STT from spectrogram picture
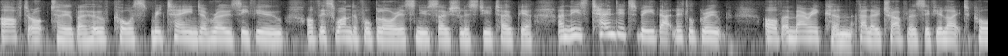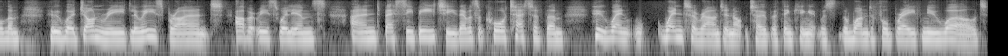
after October who, of course, retained a rosy view of this wonderful, glorious new socialist utopia. And these tended to be that little group of American fellow travellers, if you like to call them, who were John Reed, Louise Bryant, Albert Rhys Williams, and Bessie Beatty. There was a quartet of them who went went around in October thinking it was the wonderful, brave new world.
